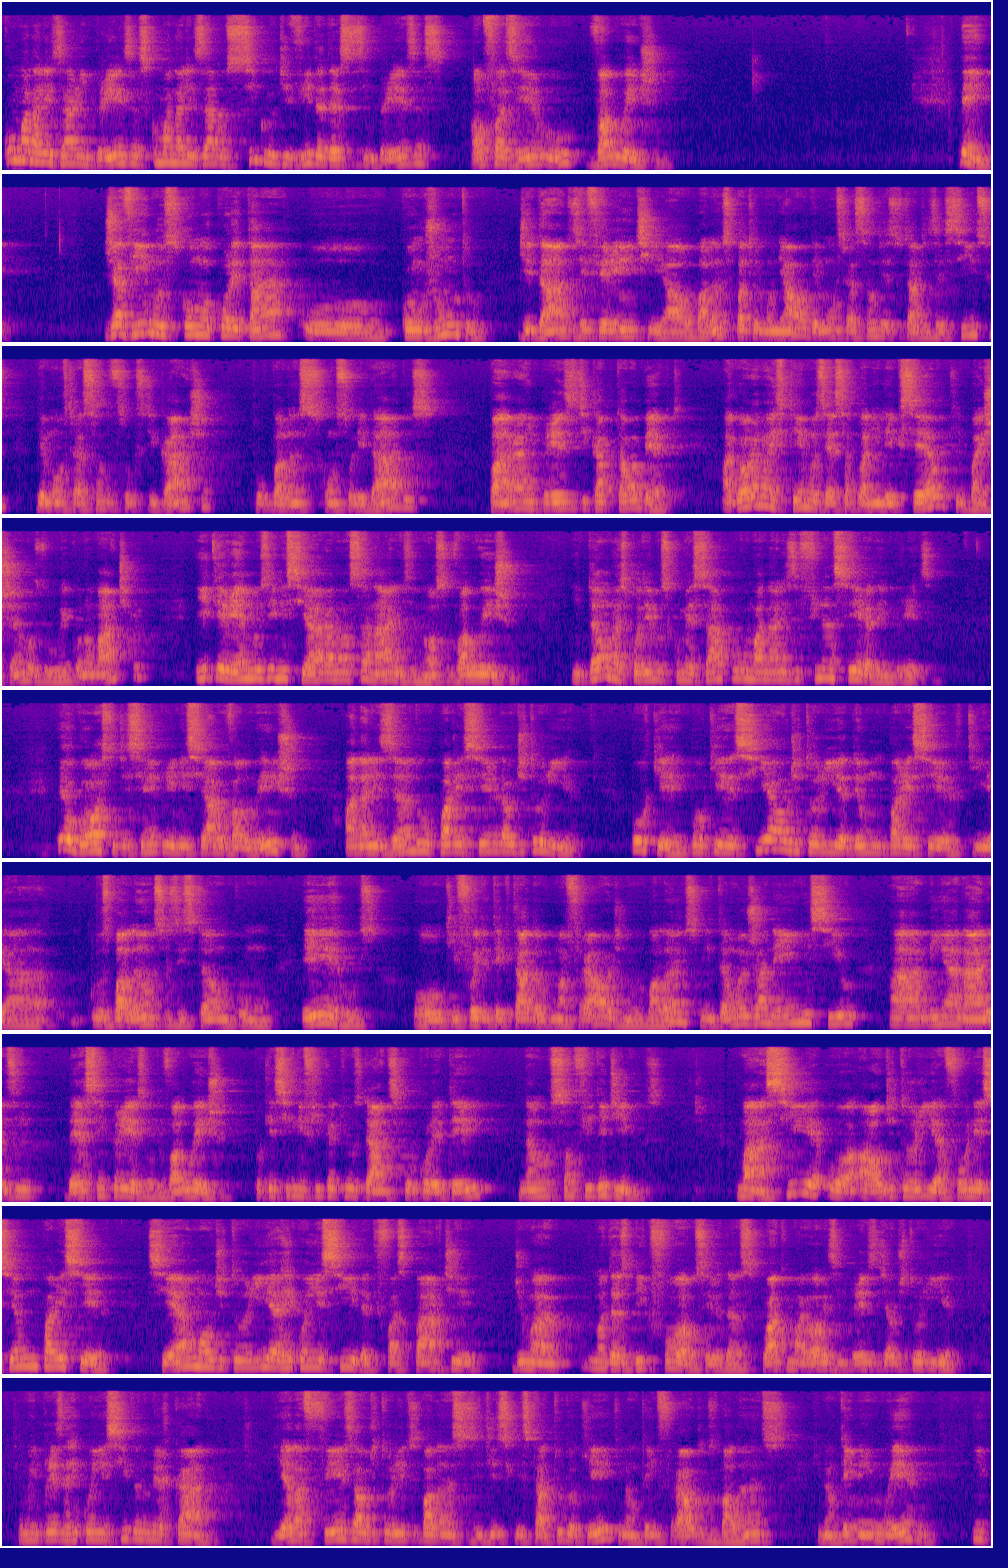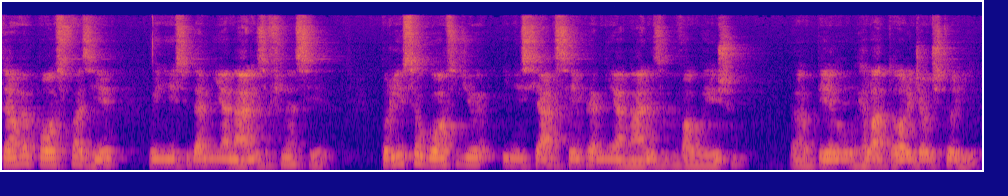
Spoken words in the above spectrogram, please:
como analisar empresas, como analisar o ciclo de vida dessas empresas ao fazer o valuation. Bem, já vimos como coletar o conjunto de dados referente ao balanço patrimonial, demonstração de resultado do exercício, demonstração do fluxo de caixa por balanços consolidados para empresas de capital aberto. Agora nós temos essa planilha Excel que baixamos do Economática e queremos iniciar a nossa análise, nosso valuation. Então nós podemos começar por uma análise financeira da empresa. Eu gosto de sempre iniciar o valuation analisando o parecer da auditoria. Por quê? Porque se a auditoria deu um parecer que a, os balanços estão com erros ou que foi detectada alguma fraude no balanço, então eu já nem inicio a minha análise dessa empresa, do valuation, porque significa que os dados que eu coletei não são fidedignos. Mas se a auditoria forneceu um parecer, se é uma auditoria reconhecida, que faz parte de uma, uma das Big Four, ou seja, das quatro maiores empresas de auditoria, se é uma empresa reconhecida no mercado, e ela fez a auditoria dos balanços e disse que está tudo ok, que não tem fraude dos balanços, que não tem nenhum erro, então eu posso fazer o início da minha análise financeira. Por isso eu gosto de iniciar sempre a minha análise do valuation uh, pelo relatório de auditoria.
